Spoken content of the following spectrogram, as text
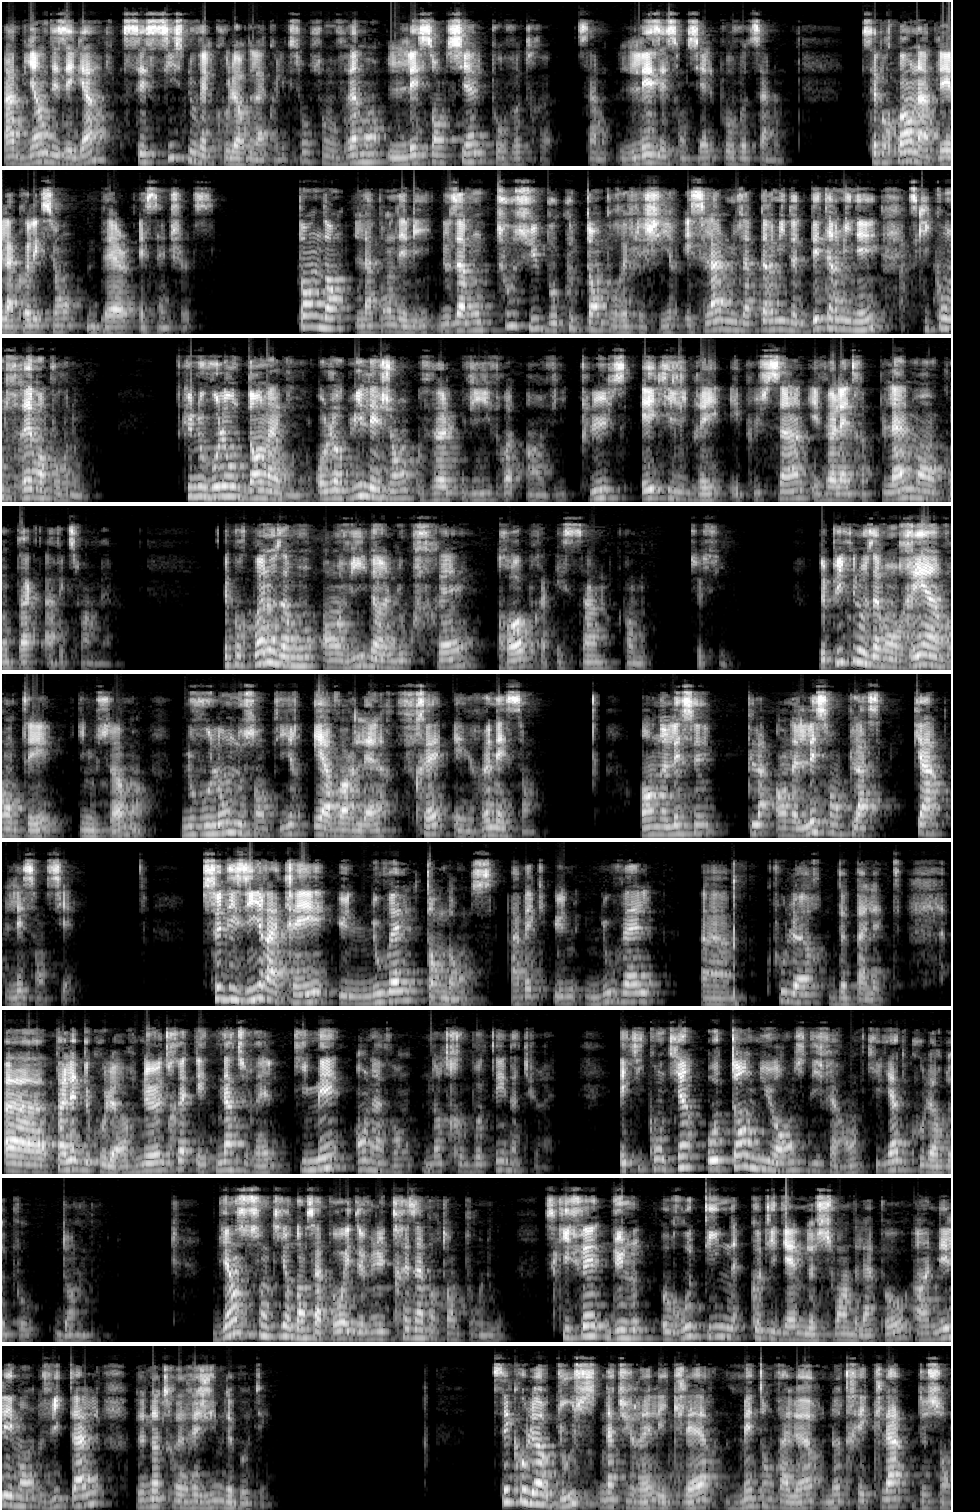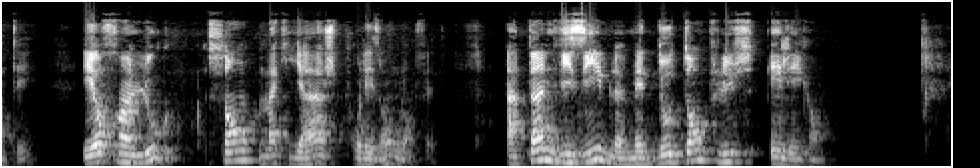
À bien des égards, ces six nouvelles couleurs de la collection sont vraiment l'essentiel pour votre salon, les essentiels pour votre salon. C'est pourquoi on a appelé la collection Bare Essentials. Pendant la pandémie, nous avons tous eu beaucoup de temps pour réfléchir et cela nous a permis de déterminer ce qui compte vraiment pour nous. Que nous voulons dans la vie. Aujourd'hui, les gens veulent vivre une vie plus équilibrée et plus saine et veulent être pleinement en contact avec soi-même. C'est pourquoi nous avons envie d'un look frais, propre et sain comme ceci. Depuis que nous avons réinventé qui nous sommes, nous voulons nous sentir et avoir l'air frais et renaissant, en ne, laissant place qu'à l'essentiel. Ce désir a créé une nouvelle tendance avec une nouvelle euh, couleur de palette. Euh, palette de couleurs neutre et naturelle qui met en avant notre beauté naturelle et qui contient autant de nuances différentes qu'il y a de couleurs de peau dans le monde. Bien se sentir dans sa peau est devenu très important pour nous, ce qui fait d'une routine quotidienne de soins de la peau un élément vital de notre régime de beauté. Ces couleurs douces, naturelles et claires mettent en valeur notre éclat de santé et offrent un look sans maquillage pour les ongles en fait, à peine visible mais d'autant plus élégant.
